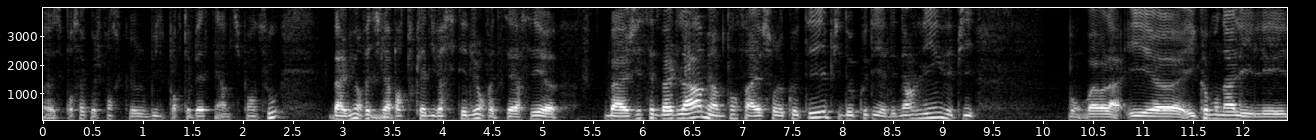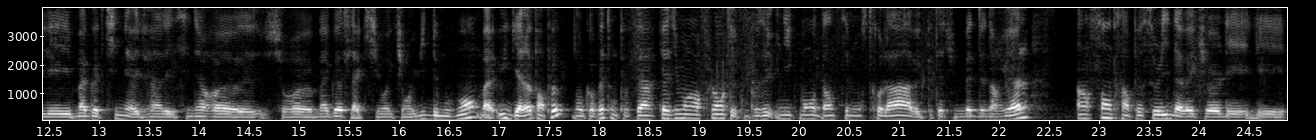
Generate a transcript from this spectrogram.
Euh, c'est pour ça que je pense que le build porte-peste est un petit peu en dessous. Bah lui, en fait, il mhm. apporte toute la diversité de jeu. En fait, c'est-à-dire, c'est bah j'ai cette vague là, mais en même temps, ça arrive sur le côté, puis de l'autre côté, il y a des Nerdlings, et puis Bon, bah voilà. Et, euh, comme on a les, les, les Magotkin, les seigneurs euh, sur euh, Magot là, qui, ont, qui ont 8 de mouvement, bah eux ils galopent un peu. Donc en fait, on peut faire quasiment un flanc qui est composé uniquement d'un de ces monstres là, avec peut-être une bête de Nurgle. Un centre un peu solide avec les, les,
